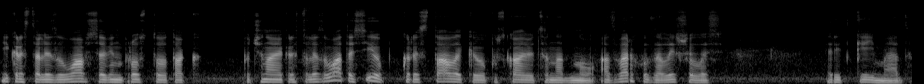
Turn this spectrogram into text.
І кристалізувався, він просто так починає кристалізуватись і кристалики опускаються на дно, а зверху залишилось рідкий мед.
